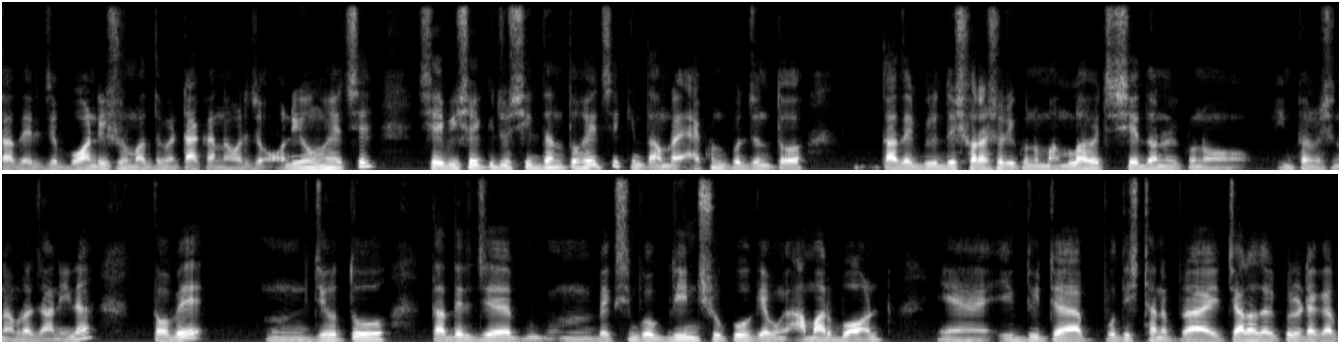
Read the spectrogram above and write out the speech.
তাদের যে বন্ড ইস্যুর মাধ্যমে টাকা নেওয়ার যে অনিয়ম হয়েছে, সেই বিষয়ে কিছু সিদ্ধান্ত হয়েছে, কিন্তু আমরা এখন পর্যন্ত তাদের বিরুদ্ধে সরাসরি কোনো মামলা হয়েছে, সে ধরনের কোনো ইনফরমেশন আমরা জানি না। তবে যেহেতু তাদের যে বেক্সিমকো গ্রিন সুকুক এবং আমার বন্ড এই দুইটা প্রতিষ্ঠানে প্রায় চার হাজার কোটি টাকার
